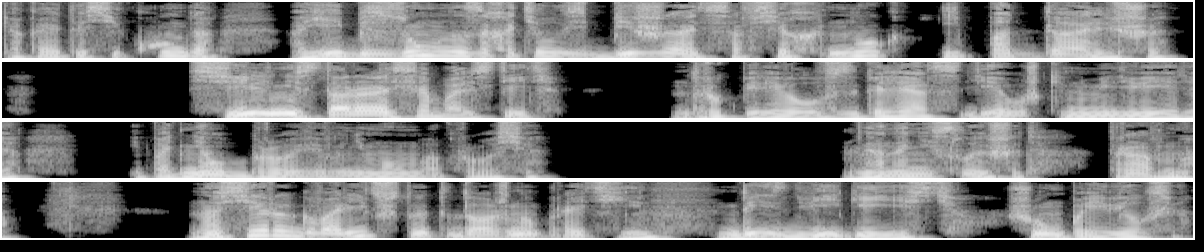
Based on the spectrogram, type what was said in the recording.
Какая-то секунда, а ей безумно захотелось бежать со всех ног и подальше. «Сильно старайся обольстить!» Друг перевел взгляд с девушки на медведя и поднял брови в немом вопросе. Она не слышит. Травма. Но Серый говорит, что это должно пройти. Да и сдвиги есть. Шум появился.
